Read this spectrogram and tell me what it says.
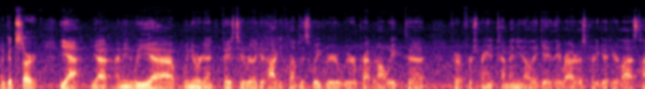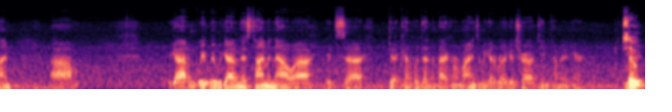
a good start. Yeah, yeah. I mean, we uh, we knew we were going to face two really good hockey clubs this week. We were, we were prepping all week to for, for spring to come in. You know, they gave, they routed us pretty good here last time. Um, we got them. We, we got them this time, and now uh, it's uh, get, kind of put that in the back of our minds, and we got a really good Charlotte team coming in here. So.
